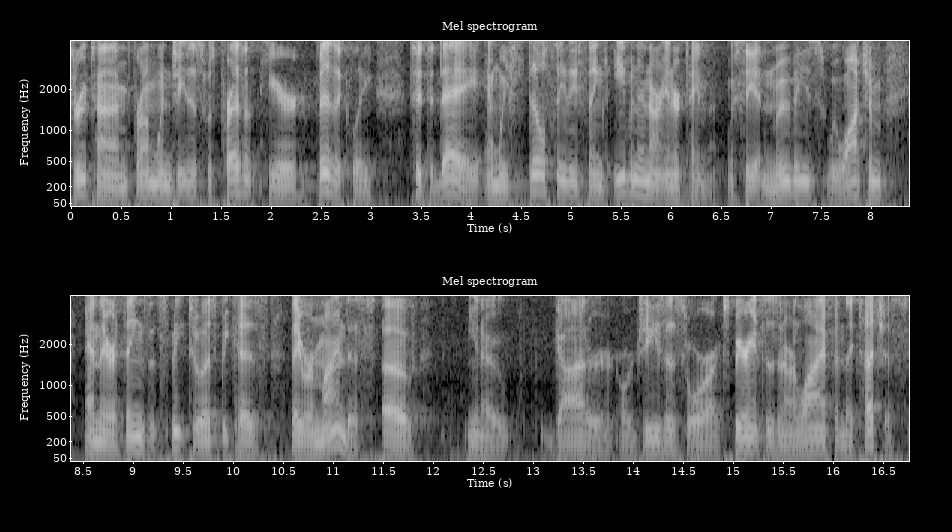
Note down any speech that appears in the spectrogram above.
through time from when Jesus was present here physically to today, and we still see these things even in our entertainment. We see it in movies, we watch them, and there are things that speak to us because they remind us of you know God or, or Jesus or our experiences in our life, and they touch us.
